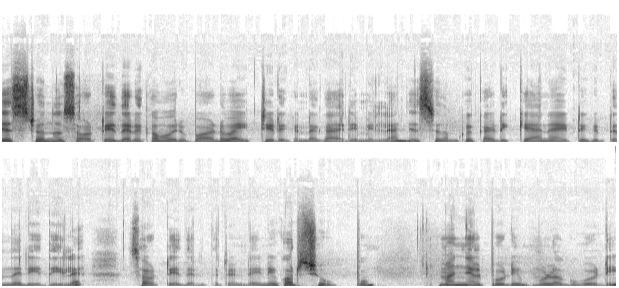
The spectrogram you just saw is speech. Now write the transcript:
ജസ്റ്റ് ഒന്ന് സോട്ട് ചെയ്തെടുക്കാം. ഒരുപാട് വൈറ്റ് എടുക്കേണ്ട കാര്യമില്ല. ജസ്റ്റ് നമുക്ക് കടിക്കാനായിട്ട് കിട്ടുന്ന രീതിയിൽ സോട്ട് ചെയ്തെടുത്തിട്ടുണ്ട്. ഇനി കുറച്ച് ഉപ്പും മഞ്ഞൾപ്പൊടി മുളക് പൊടി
